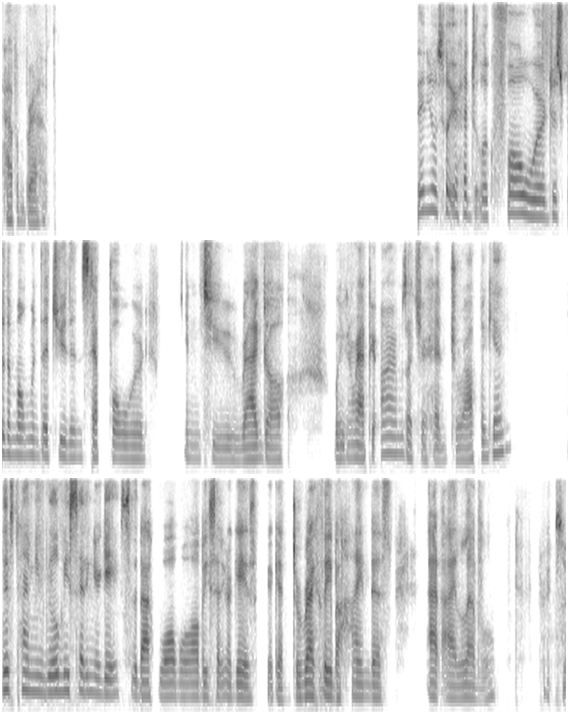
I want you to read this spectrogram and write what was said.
have a breath. Then you'll tilt your head to look forward just for the moment that you then step forward into ragdoll, where you can wrap your arms, let your head drop again. This time you will be setting your gaze to the back wall. We'll all be setting our gaze again directly behind us at eye level. Right, so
